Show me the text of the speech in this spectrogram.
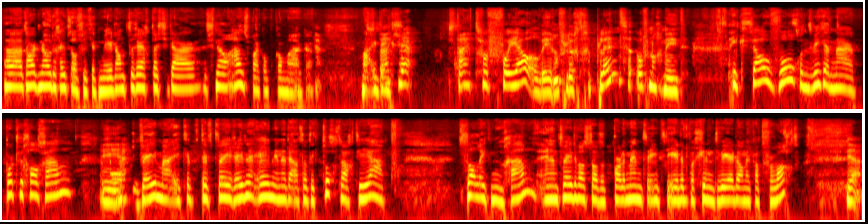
het hard nodig heeft. Vind ik het meer dan terecht dat je daar snel aanspraak op kan maken. Ja. Maar ik denk. Ja. Staat er voor jou alweer een vlucht gepland of nog niet? Ik zou volgend weekend naar Portugal gaan. Ja. Maar ik heb, het heeft twee redenen. Eén, inderdaad, dat ik toch dacht, ja, zal ik nu gaan? En een tweede was dat het parlement iets eerder begint weer dan ik had verwacht. Ja.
